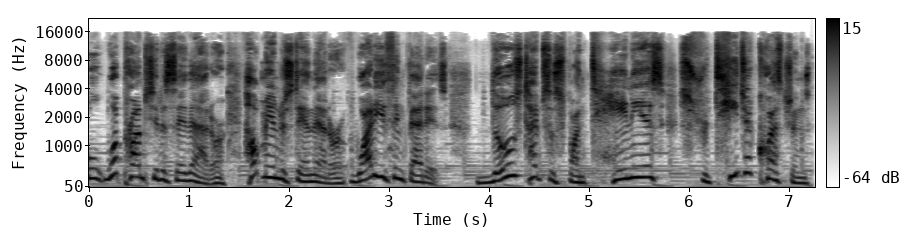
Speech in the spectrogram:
well, what prompts you to say that? Or help me understand that? Or why do you think that is? Those types of spontaneous, strategic questions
